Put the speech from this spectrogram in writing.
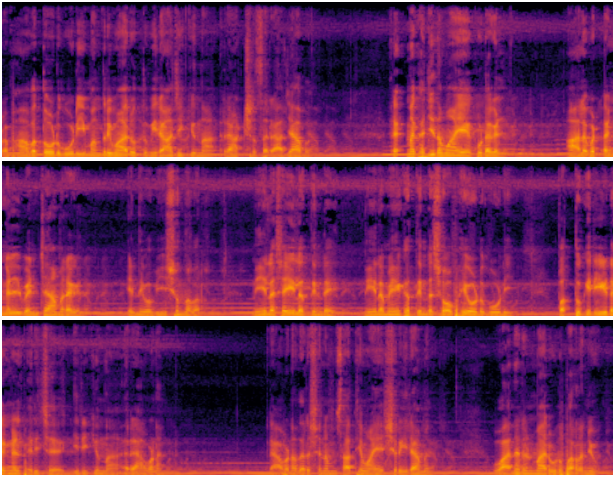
പ്രഭാവത്തോടുകൂടി മന്ത്രിമാരൊത്ത് വിരാജിക്കുന്ന രാക്ഷസ രാജാവ്. രത്നഖചിതമായ കുടകൾ ആലവട്ടങ്ങൾ വെൺചാമരകൾ എന്നിവ വീശുന്നവർ നീലശൈലത്തിന്റെ നീലമേഘത്തിന്റെ ശോഭയോടുകൂടി പത്തു കിരീടങ്ങൾ ധരിച്ച് ഇരിക്കുന്ന രാവണൻ. രാവണ ദർശനം സാധ്യമായ ശ്രീരാമൻ വാനരന്മാരോട് പറഞ്ഞു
